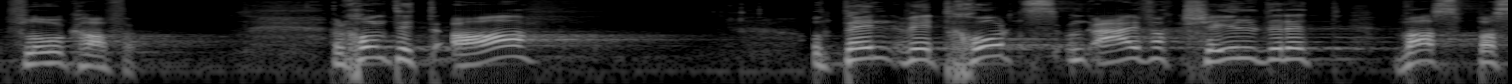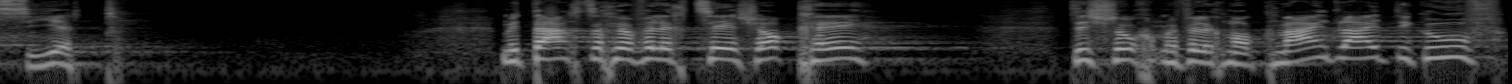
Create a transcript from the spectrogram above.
Flughafen. Er kommt dort an und dann wird kurz und einfach geschildert, was passiert. Man denkt sich ja vielleicht zuerst, okay, das sucht man vielleicht mal die Gemeindeleitung auf.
